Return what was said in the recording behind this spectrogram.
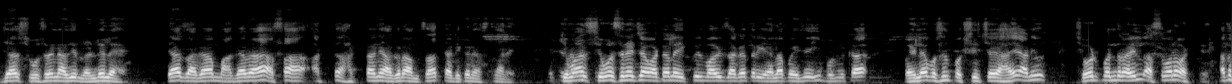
ज्या शिवसेनेने आधी लढलेल्या आहेत त्या जागा मागाव्या असा हट्ट हट्ट आणि आग्रह आमचा त्या ठिकाणी असणार आहे. किंवा शिवसेनेच्या वाट्याला एकवीस बावीस जागा तरी यायला पाहिजे ही भूमिका पहिल्यापासून पक्षीची आहे आणि शेवटपर्यंत राहील असं मला वाटते आता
